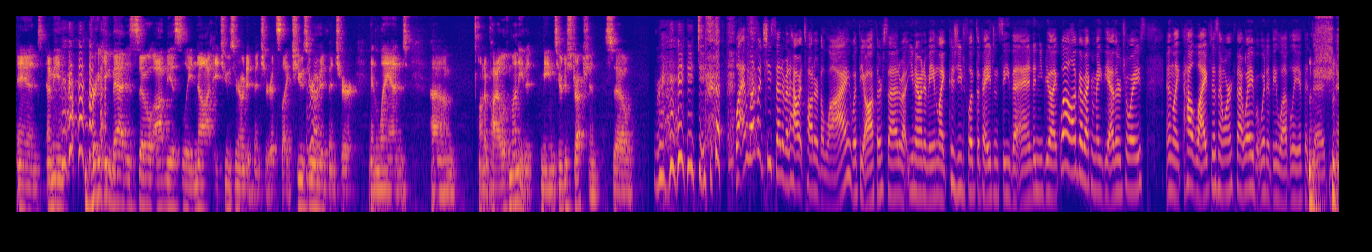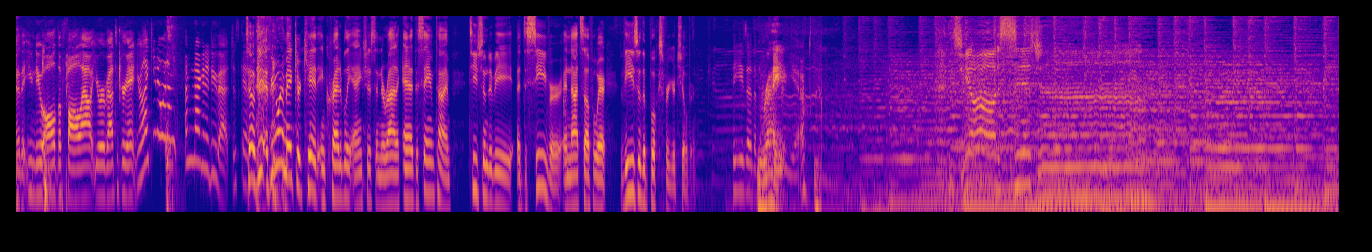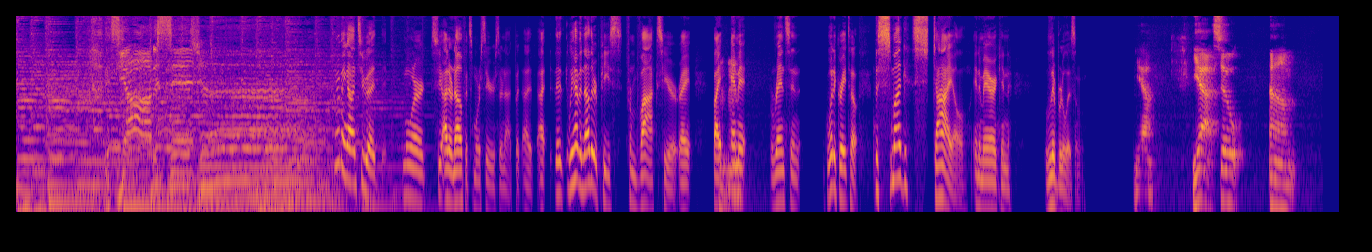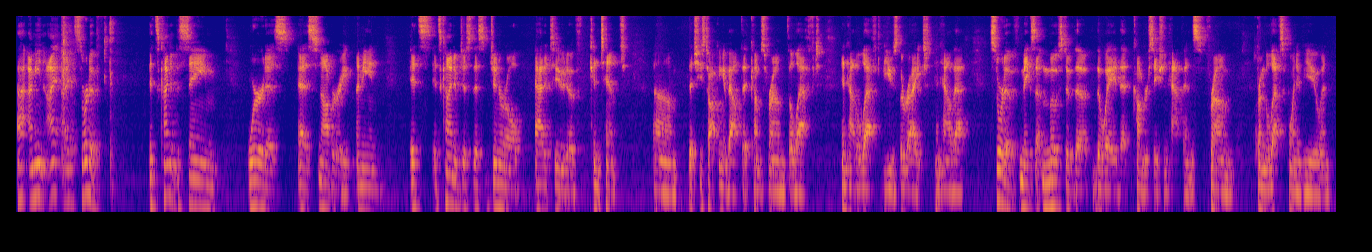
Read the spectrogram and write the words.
And I mean, Breaking Bad is so obviously not a choose your own adventure. It's like choose your own adventure and land um, on a pile of money that means your destruction. So, Right. well, I love what she said about how it taught her to lie, what the author said about, you know what I mean? Like, cause you'd flip the page and see the end and you'd be like, well, I'll go back and make the other choice. And like how life doesn't work that way, but wouldn't it be lovely if it did? You know, that you knew all the fallout you were about to create and you're like, you know what? I'm, I'm not going to do that. Just kidding. So if you if you want to make your kid incredibly anxious and neurotic, and at the same time teach them to be a deceiver and not self-aware, these are the books for your children. These are the Right. for you. It's your decision. It's your decision. Moving on to a more, see, I don't know if it's more serious or not, but uh, I, th- we have another piece from Vox here, right, by Mhm. Emmett Rensin. What a great title! The smug style in American liberalism. yeah. Yeah. So, um, I, I mean, I, I sort of, it's kind of the same word as, as snobbery. I mean, it's, it's kind of just this general attitude of contempt um, that she's talking about that comes from the left and how the left views the right and how that sort of makes up most of the the way that conversation happens from from the left's point of view. And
